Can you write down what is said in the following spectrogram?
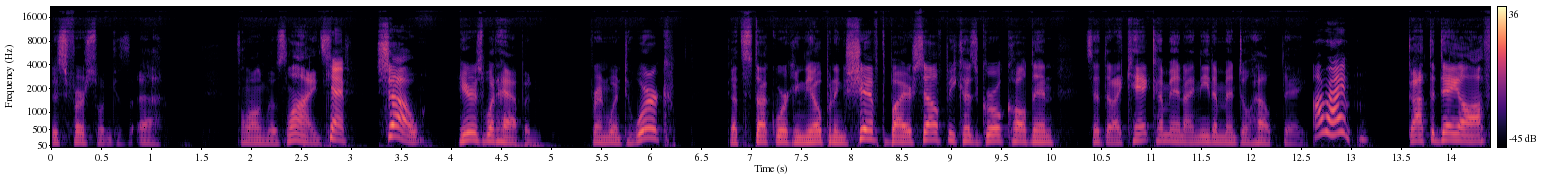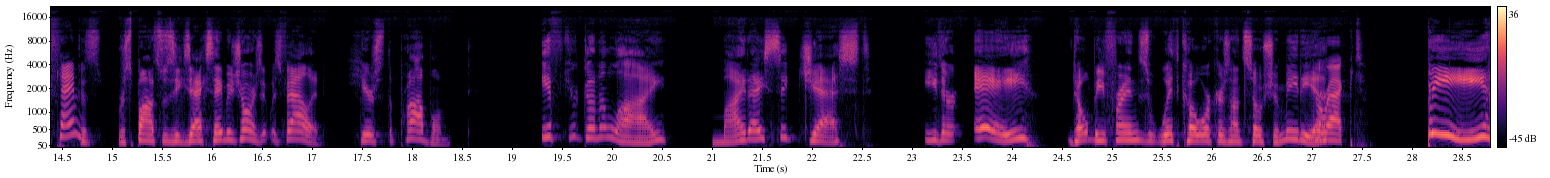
this first one because uh, it's along those lines. Okay. So here's what happened. Friend went to work, got stuck working the opening shift by herself because girl called in, said that I can't come in, I need a mental health day. All right. Got the day off Okay. because response was the exact same as yours. It was valid. Here's the problem. If you're gonna lie, might I suggest either A, don't be friends with coworkers on social media. Correct. B,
